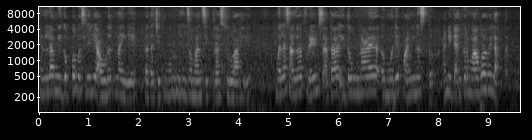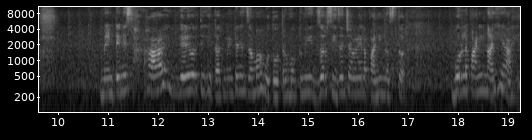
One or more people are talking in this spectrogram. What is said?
ह्यांना मी गप्प बसलेली आवडत नाही आहे कदाचित म्हणून ह्यांचा मानसिक त्रास सुरू आहे. मला सांगा फ्रेंड्स आता इथं उन्हाळ्यामध्ये पाणी नसतं आणि टँकर मागवावे लागतात. मेंटेनन्स हा वेळेवरती घेतात. मेंटेनन्स जमा होतो तर मग तुम्ही जर सीझनच्या वेळेला पाणी नसतं बोरला पाणी नाही आहे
